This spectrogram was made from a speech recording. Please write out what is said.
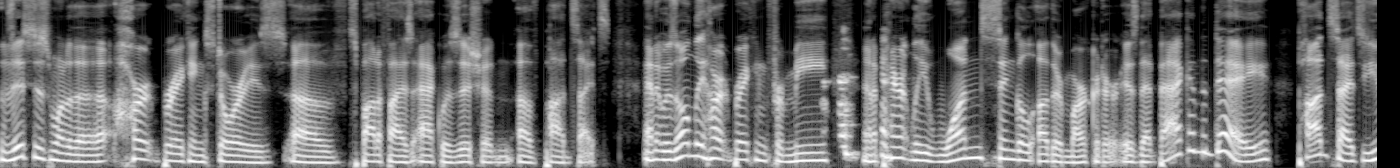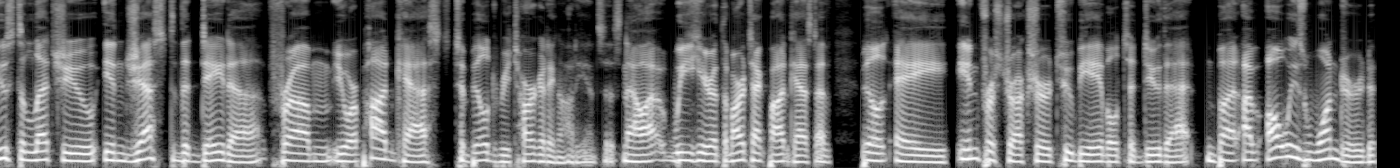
This is one of the heartbreaking stories of Spotify's acquisition of Podsights. And it was only heartbreaking for me and apparently one single other marketer is that back in the day, Podsights used to let you ingest the data from your podcast to build retargeting audiences. Now, uh, we here at the Martech podcast have built a infrastructure to be able to do that, but I've always wondered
